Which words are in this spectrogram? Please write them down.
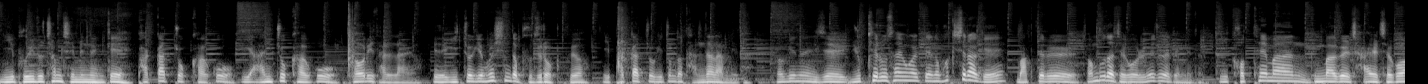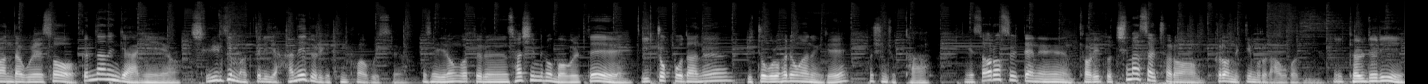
이 부위도 참 재밌는 게 바깥쪽하고 이 안쪽하고 결이 달라요. 이쪽이 훨씬 더 부드럽고요. 이 바깥쪽이 좀 더 단단합니다. 여기는 이제 육회로 사용할 때는 확실하게 막들을 전부 다 제거를 해줘야 됩니다. 이 겉에만 근막을 잘 제거한다고 해서 끝나는 게 아니에요. 질긴 막들이 이 안에도 이렇게 분포하고 있어요. 그래서 이런 것들은 사시미로 먹을 때 이쪽보다는 이쪽으로 활용하는 게 훨씬 좋다. 이게 썰었을 때는 결이 또 치맛살처럼 그런 느낌으로 나오거든요. 이 결들이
